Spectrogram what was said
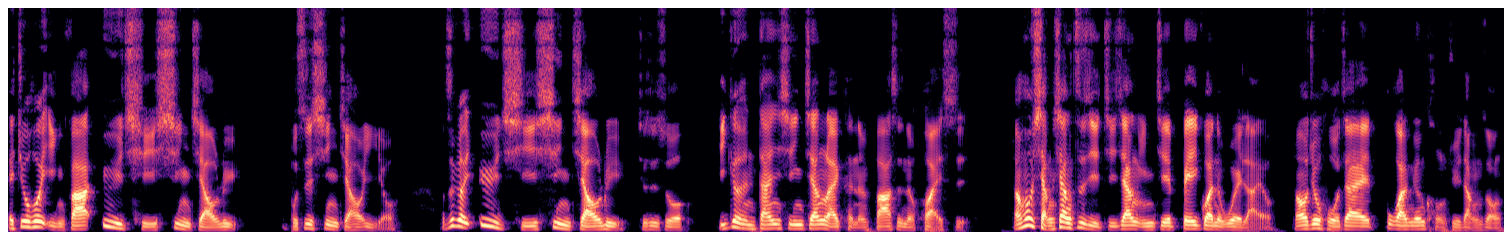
诶，就会引发预期性焦虑，不是性交易哦。这个预期性焦虑就是说，一个人担心将来可能发生的坏事，然后想象自己即将迎接悲观的未来哦，然后就活在不安跟恐惧当中，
